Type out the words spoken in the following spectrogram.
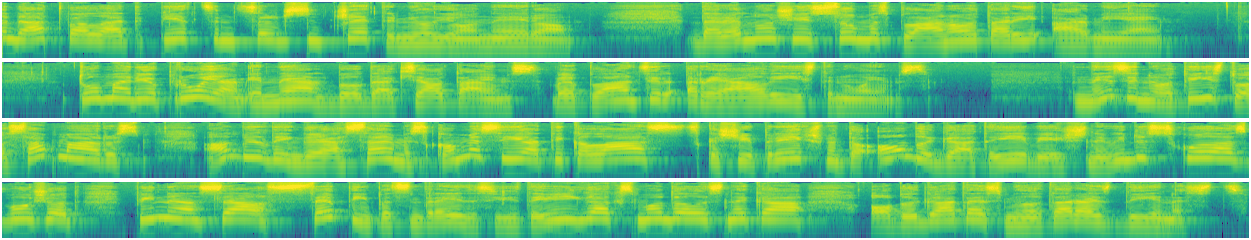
gadā atvēlēti 564 miljoni eiro. Daļa no šīs summas plānota arī armijai. Tomēr joprojām ir neatbildēts jautājums, vai plāns ir reāli īstenojams. Nezinot īstos apmērus, atbildīgajā saimes komisijā tika lēsts, ka šī priekšmeta obligāta ieviešana vidusskolās būšot finansiāli 17 reizes izdevīgāks modelis nekā obligātais militārais dienests.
